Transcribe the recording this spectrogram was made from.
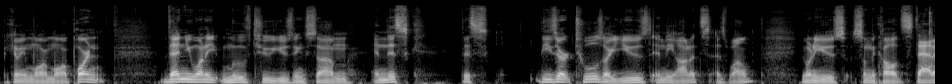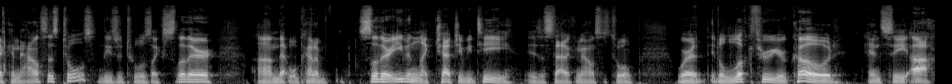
becoming more and more important. Then you want to move to using some, and this this these are tools are used in the audits as well. You want to use something called static analysis tools. These are tools like Slither um, that will kind of Slither, even like ChatGPT is a static analysis tool where it'll look through your code and see ah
